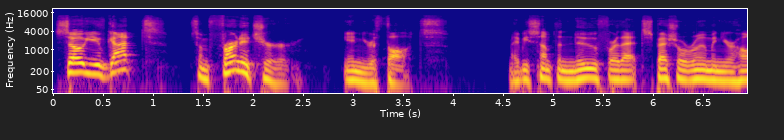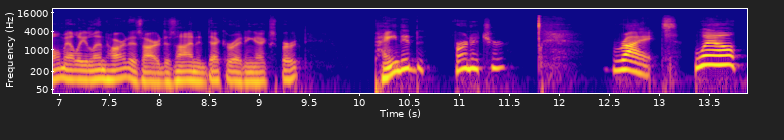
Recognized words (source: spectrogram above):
So you've got some furniture in your thoughts. Maybe something new for that special room in your home. Ellie Lenhart is our design and decorating expert. Painted furniture? Right. Well,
